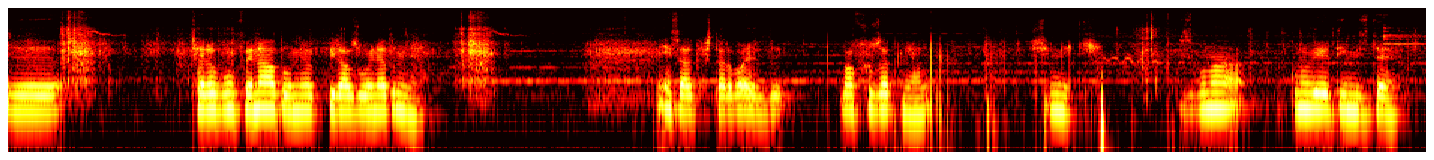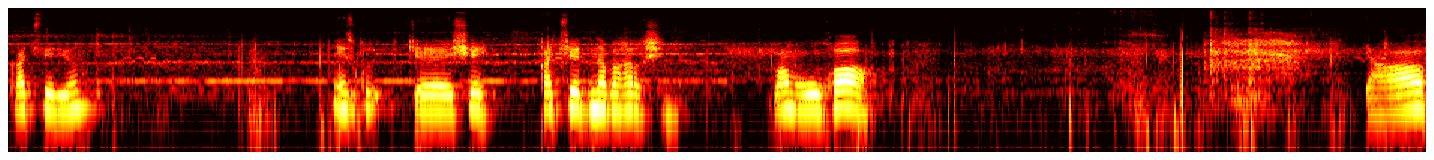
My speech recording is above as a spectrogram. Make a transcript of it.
Ee, telefon fena donuyor. Biraz oynadım ya. Neyse arkadaşlar bayıldı. Laf uzatmayalım. Şimdilik biz buna bunu verdiğimizde kaç veriyorsun? Neyse e, şey kaç verdiğine bakarız şimdi. Lan oha. Ya.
